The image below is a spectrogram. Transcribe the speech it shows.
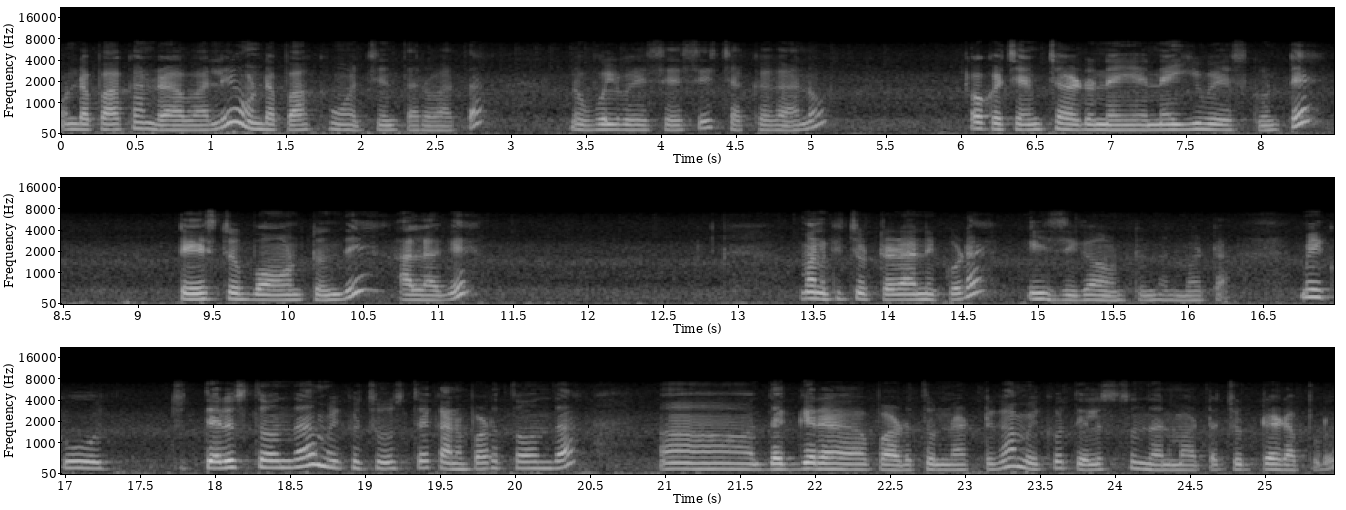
ఉండపాకం రావాలి. ఉండపాకం వచ్చిన తర్వాత నువ్వులు వేసేసి చక్కగాను ఒక చెంచాడు నెయ్యి నెయ్యి వేసుకుంటే టేస్ట్ బాగుంటుంది. అలాగే మనకి చుట్టడానికి కూడా ఈజీగా ఉంటుందన్నమాట. మీకు తెలుస్తోందా? మీకు చూస్తే కనపడుతోందా? దగ్గర పడుతున్నట్టుగా మీకు తెలుస్తుందనమాట చుట్టేటప్పుడు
